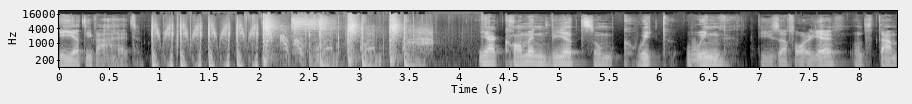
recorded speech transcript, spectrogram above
eher die Wahrheit. Ja, kommen wir zum Quick Win dieser Folge. Und da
